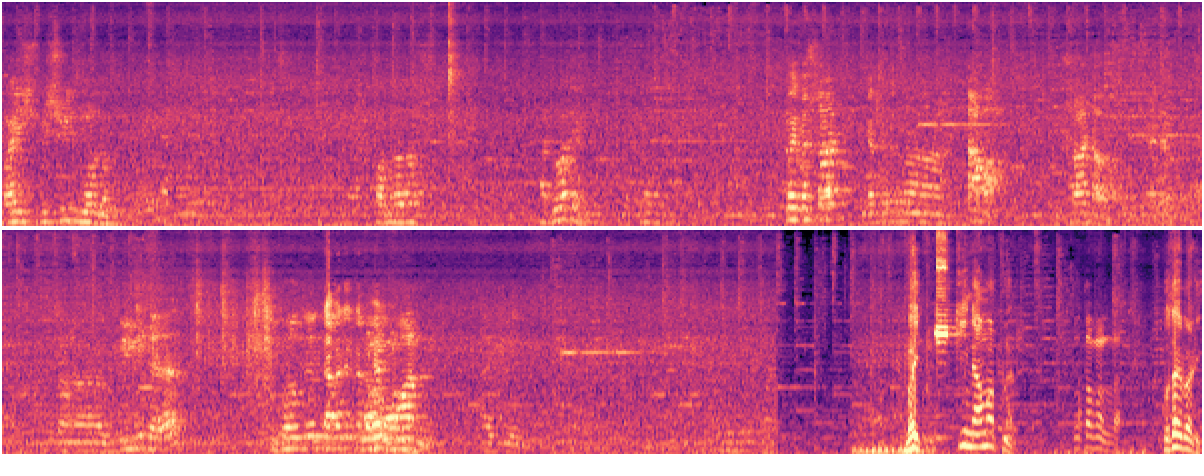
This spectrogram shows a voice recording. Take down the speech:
বাইশ বিশ্বজিৎ মন্ডল কমলা দাস আর দু আছে টাবা টাবা দিল্লি যারা ভাই কি নাম আপনার? তোতামাল্লা কোথায় বাড়ি?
